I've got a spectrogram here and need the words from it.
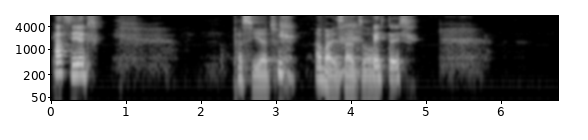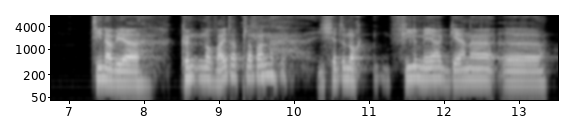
Passiert. Passiert. Aber ist halt so. Richtig. Tina, wir könnten noch weiter plappern. Ich hätte noch viel mehr gerne äh,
